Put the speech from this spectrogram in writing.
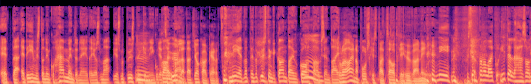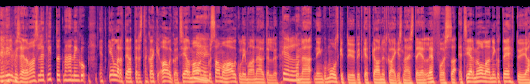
että et ihmiset on niin kuin hämmentyneitä, jos mä, jos mä pystynkin mm. niin kuin kantaa. Että sä yllätät joka kerta. niin, että mä, että mä pystynkin kantaa jonkun kohtauksen. Mm. Tai... Tulee aina puskista, että sä ootkin hyvä, niin. niin, se tavallaan, kun itsellähän se on niin ilmiselvä, vaan silleen, että vittu, että mähän niin kuin, että kellariteatterista kaikki alkoi, että siellä mä oon niin. niin kuin samaa alkulimaa näytellyt, Kyllä. kuin nämä niin kuin muutkin tyypit, ketkä on nyt kaikissa näistä teidän leffoissa. Että siellä me ollaan niinku tehty ja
